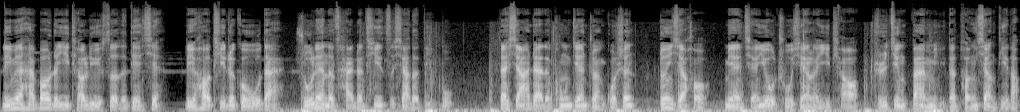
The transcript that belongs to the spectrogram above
里面还包着一条绿色的电线。李浩提着购物袋，熟练地踩着梯子下到底部，在狭窄的空间转过身。蹲下后，面前又出现了一条直径半米的横向地道。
